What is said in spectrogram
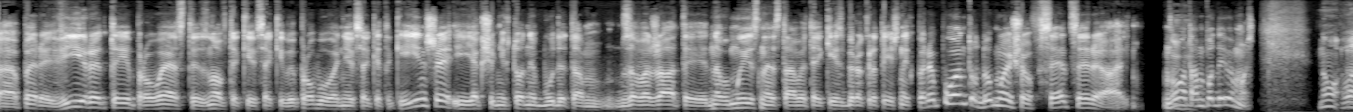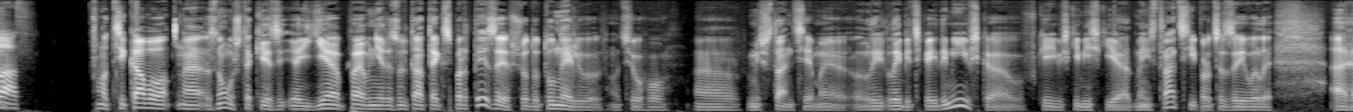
е, перевірити, провести знов таки всякі випробування, всяке таке інше. І якщо ніхто не буде там заважати навмисне ставити якийсь бюрократичних перепон, то думаю, що все це реально. Ну а там подивимось. Ну, клас. От цікаво, е, знову ж таки, є певні результати експертизи щодо тунелю цього між станціями Ли- Либідська і Деміївська в Київській міській адміністрації про це заявили. Е,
